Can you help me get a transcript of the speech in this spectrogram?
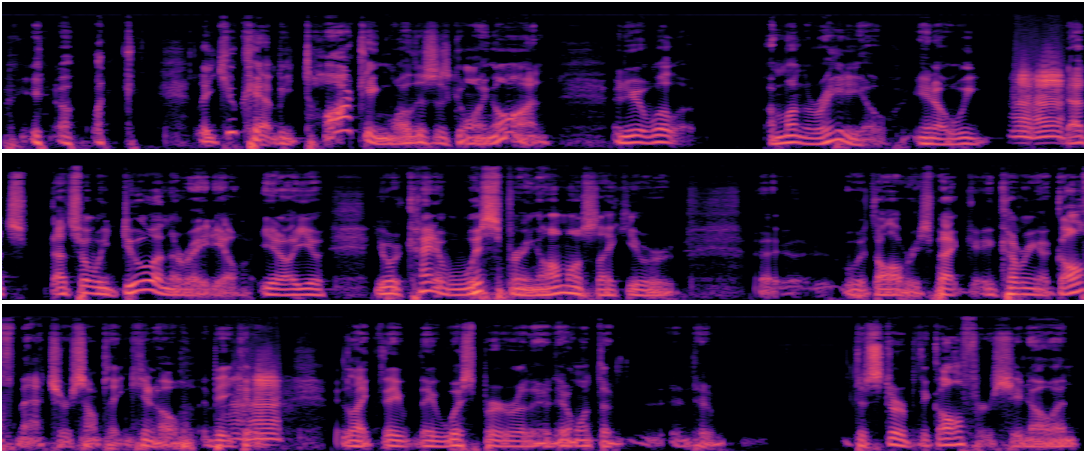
you know, like, like you can't be talking while this is going on. And you, well, I'm on the radio. You know, we mm-hmm. that's that's what we do on the radio. You know, you you were kind of whispering, almost like you were, uh, with all respect, covering a golf match or something. You know, because mm-hmm. like they they whisper, they, they don't want to, to disturb the golfers. You know, and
